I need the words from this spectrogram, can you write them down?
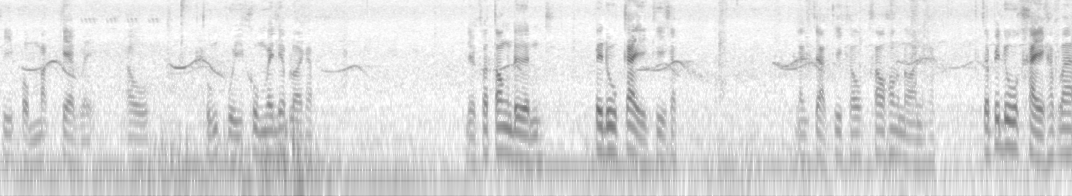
ที่ผมมักแก็บไว้ เอาถุงปุ๋ยคุมไว้เรียบร้อยครับ เดี๋ยวก็ต้องเดินไปดูไก่อีกทีครับ หลังจากที่เขาเข้าห้องนอนครับ จะไปดูไข่ครับว่า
